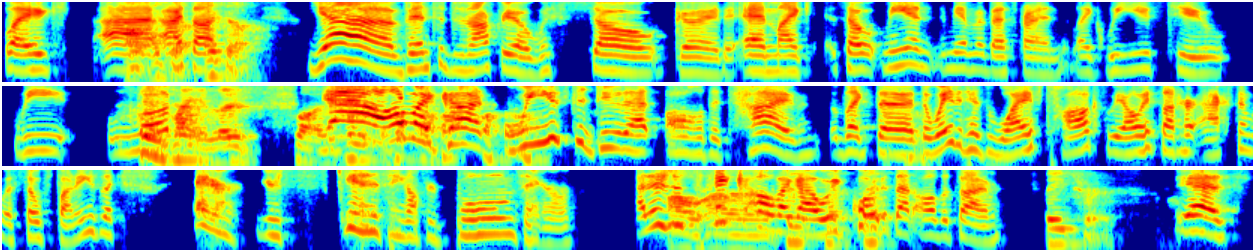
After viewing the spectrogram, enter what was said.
Like I, Oh, I thought, Edgar. Yeah, Vincent D'Onofrio was so good, and like, so me and me and my best friend, like, we used to, we loved. hanging loose. Like, Yeah, oh my god, we used to do that all the time. Like the the way that his wife talks, we always thought her accent was so funny. He's like, "Edgar, your skin is hanging off your bones, Edgar." And it's just Oh, like, uh, oh my god, we quoted that all the time. Beatrice. Yes.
